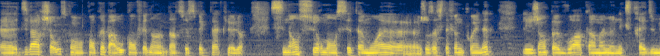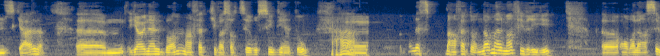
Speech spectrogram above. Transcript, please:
euh, diverses choses qu'on prépare ou qu'on fait dans, dans, ce spectacle-là. Sinon, sur mon site à moi, euh, josephstephen.net, les gens peuvent voir quand même un extrait du musical. Il y a un album, en fait, qui va sortir aussi bientôt. Ah. en fait, normalement février. Euh, on va lancer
